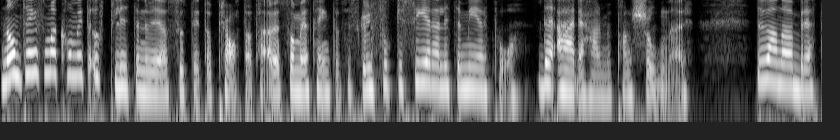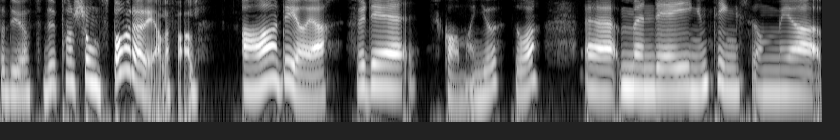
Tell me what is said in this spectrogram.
Någonting som har kommit upp lite när vi har suttit och pratat här som jag tänkte att vi skulle fokusera lite mer på, det är det här med pensioner. Du Anna berättade ju att du pensionssparar i alla fall. Ja, det gör jag. För det ska man ju. så. Eh, men det är ingenting som jag,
